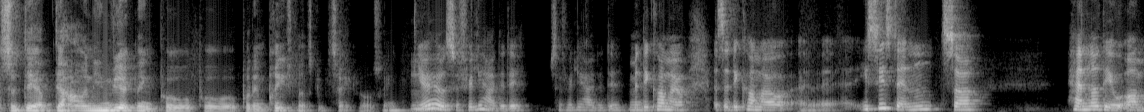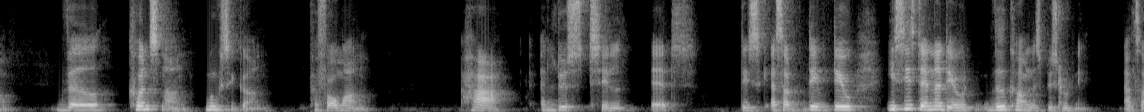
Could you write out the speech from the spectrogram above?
så det, det har jo en indvirkning på, på, på den pris, man skal betale også. Ikke? Mm. Jo, jo, selvfølgelig har det det. Selvfølgelig har det det. Men det kommer jo, altså det kommer jo, øh, i sidste ende, så handler det jo om, hvad kunstneren, musikeren, performeren har lyst til at det, altså, det, det er jo, i sidste ende er det jo vedkommendes beslutning. Altså,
